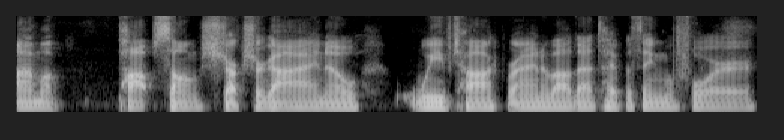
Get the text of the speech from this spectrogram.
I'm a pop song structure guy. I know we've talked, Brian, about that type of thing before.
